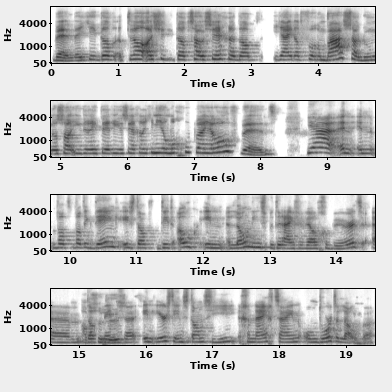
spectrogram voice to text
ben. Weet je, terwijl als je dat zou zeggen dat jij dat voor een baas zou doen, dan zou iedereen tegen je zeggen dat je niet helemaal goed bij je hoofd bent. Ja, en, en wat, wat ik denk is dat dit ook in loondienstbedrijven wel gebeurt. Um, dat mensen in eerste instantie geneigd zijn om door te lopen.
